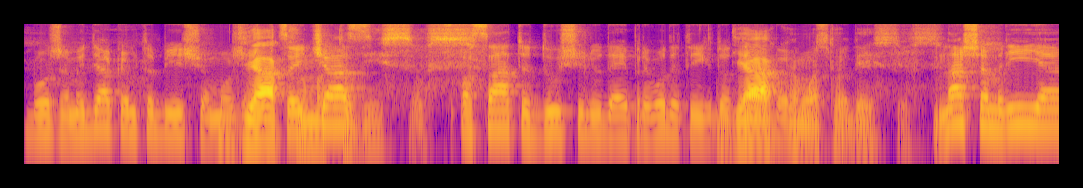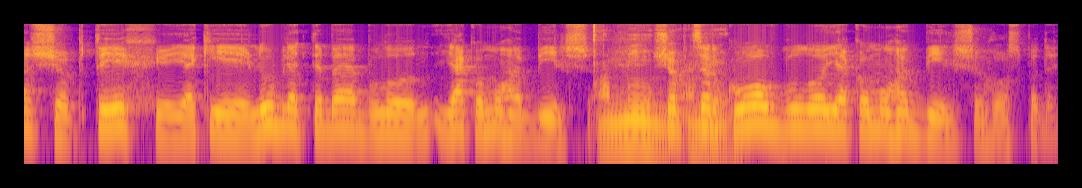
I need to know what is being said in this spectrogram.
Боже, ми дякуємо Тобі, що можемо в цей час тобі, Ісус. спасати душі людей, приводити їх до Тебе, Господи. тобі, Ісус. Наша мрія, щоб тих, які люблять Тебе, було якомога більше. Амінь. Щоб амінь. церков було якомога більше, Господи.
